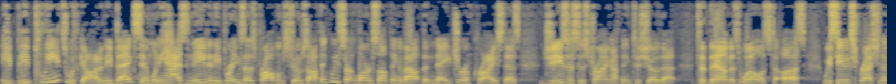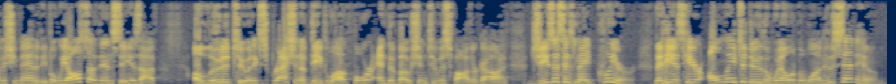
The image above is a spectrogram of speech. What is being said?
He, he, pleads with God and he begs him when he has need and he brings those problems to him. So I think we start learn something about the nature of Christ as Jesus is trying, I think, to show that to them as well as to us. We see an expression of his humanity, but we also then see, as I've alluded to, an expression of deep love for and devotion to his Father God. Jesus has made clear that he is here only to do the will of the one who sent him.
